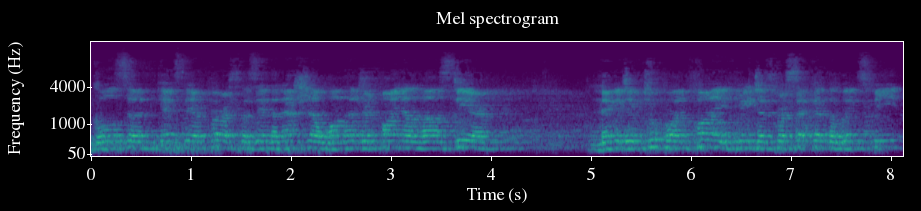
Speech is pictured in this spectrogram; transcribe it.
Goldson gets there first as in the national 100 final last year. Negative 2.5 meters per second, the wind speed.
